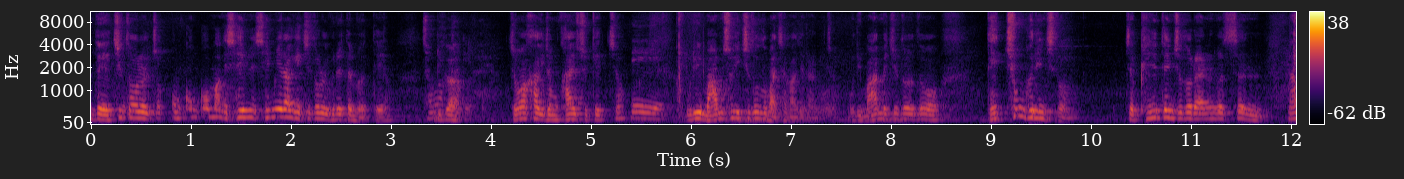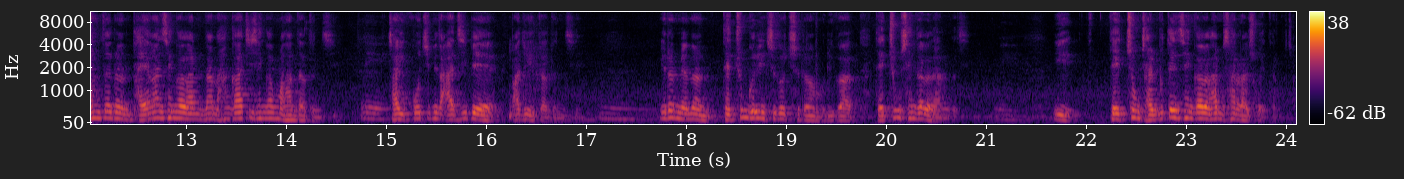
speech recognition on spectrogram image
근데 지도를 조금 꼼꼼하게 세밀, 세밀하게 지도를 그렸다면 어때요? 우리가 정확하게 가요. 정확하게 좀갈수 있겠죠? 네. 우리 마음속의 지도도 마찬가지라는 거죠. 우리 마음의 지도도 대충 그린 지도. 즉 편집된 지도라는 것은 남들은 다양한 생각을 난한 가지 생각만 한다든지 네. 자기 고집이나 아집에 빠져 있다든지 음. 이러면은 대충 그린 지도처럼 우리가 대충 생각을 하는 거지. 네. 이 대충 잘못된 생각을 하면서 살아갈 수가 있다는 거죠.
